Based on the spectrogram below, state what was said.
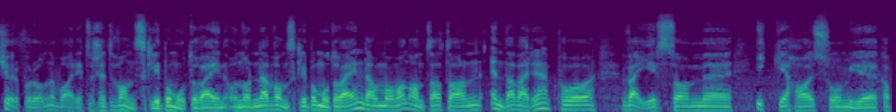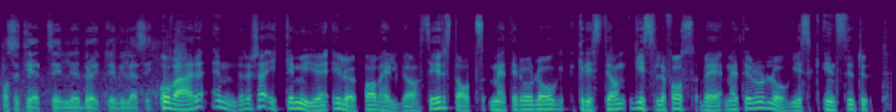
Kjøreforholdene var rett og slett vanskelig på motorveien, og når den er vanskelig på motorveien, da må man anta at den er enda verre på veier som eh, ikke har så mye kapasitet til brøyter, vil jeg si. Og været endrer seg ikke mye i løpet av helga, sier statsmeteorolog Christian Gislefoss ved Meteorologisk institutt.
